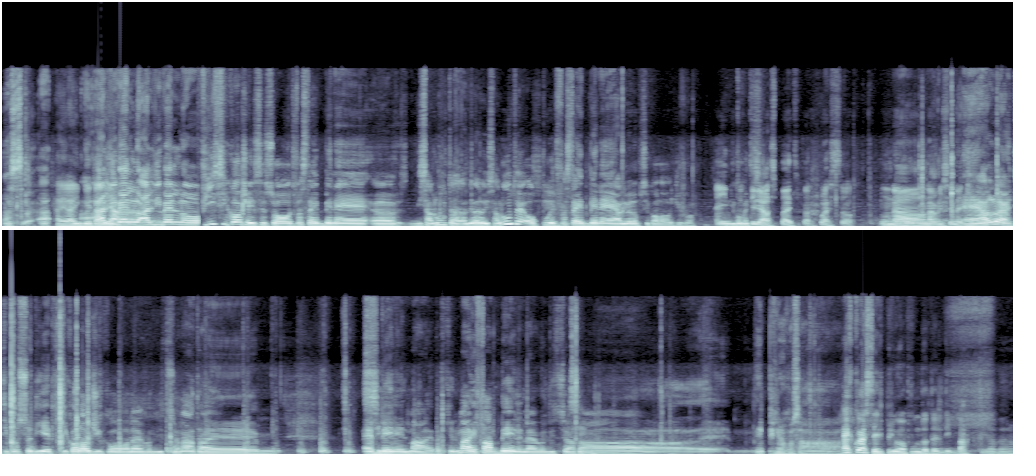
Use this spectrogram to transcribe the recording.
Ass- a, Eh, a italiana. livello, a livello fisico, cioè nel senso ti fa stare bene eh, di salute, a livello di salute, oppure Sì. ti fa stare bene a livello psicologico? E in tutti ti gli aspetti, per questo una, una visione Eh, generale. allora ti posso dire, psicologico, l'aria condizionata è, è Sì. bene il mare, perché il mare fa bene l'aria condizionata. È, è più una cosa... E questo è il primo punto del dibattito, però.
